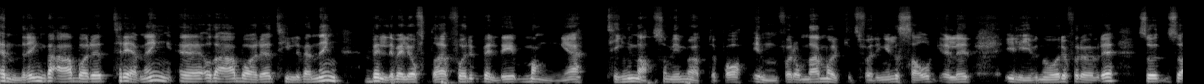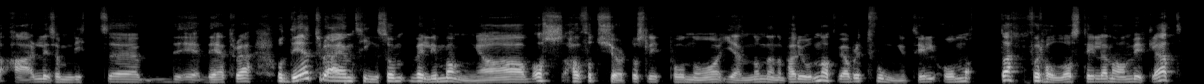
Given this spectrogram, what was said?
endring, det er bare trening, eh, og det er bare tilvenning veldig, veldig ofte for veldig mange ting da, som vi møter på innenfor om det er markedsføring eller salg eller i livene våre for øvrig, så, så er det liksom litt uh, det, det, tror jeg. Og det tror jeg er en ting som veldig mange av oss har fått kjørt oss litt på nå gjennom denne perioden. At vi har blitt tvunget til å måtte forholde oss til en annen virkelighet.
